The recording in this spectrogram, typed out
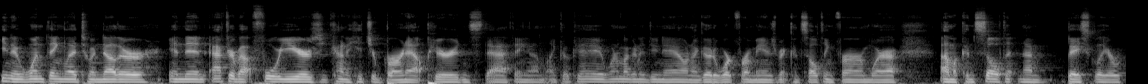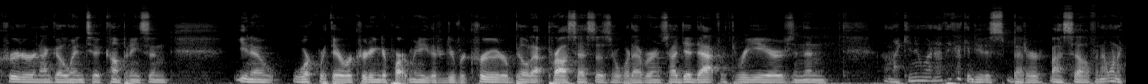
you know, one thing led to another, and then after about four years, you kind of hit your burnout period in staffing. And I'm like, okay, what am I going to do now? And I go to work for a management consulting firm where I'm a consultant and I'm basically a recruiter, and I go into companies and you know, work with their recruiting department, either to recruit or build out processes or whatever. And so I did that for three years. And then I'm like, you know what? I think I can do this better myself. And I want to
